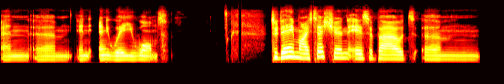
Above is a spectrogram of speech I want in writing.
and um, in any way you want. Today, my session is about um,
